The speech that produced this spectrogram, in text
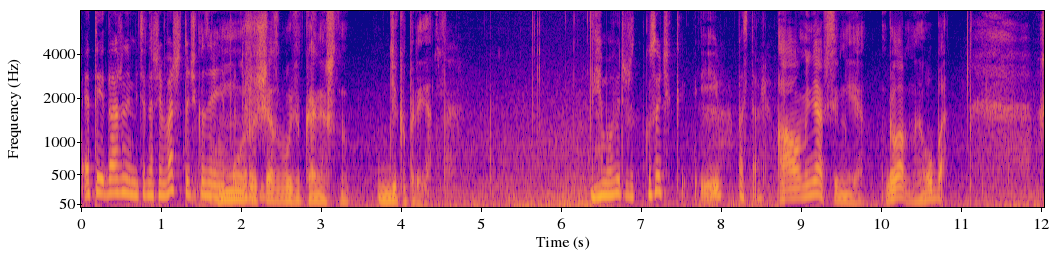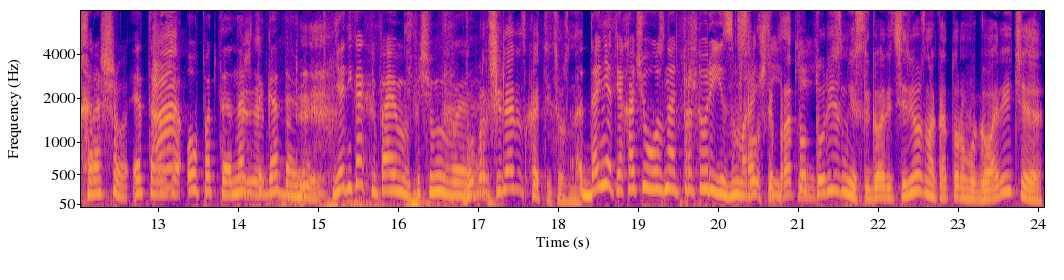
Это и должно иметь отношение. Ваша точка зрения Мужу сейчас будет, конечно, дико приятно. Я ему вырежу кусочек и поставлю. А у меня в семье главное оба. Хорошо, это а? уже опыт нажитый годами. Я никак не пойму, почему вы... Вы про Челябинск хотите узнать? Да нет, я хочу узнать про туризм Слушайте, российский. про тот туризм, если говорить серьезно, о котором вы говорите,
